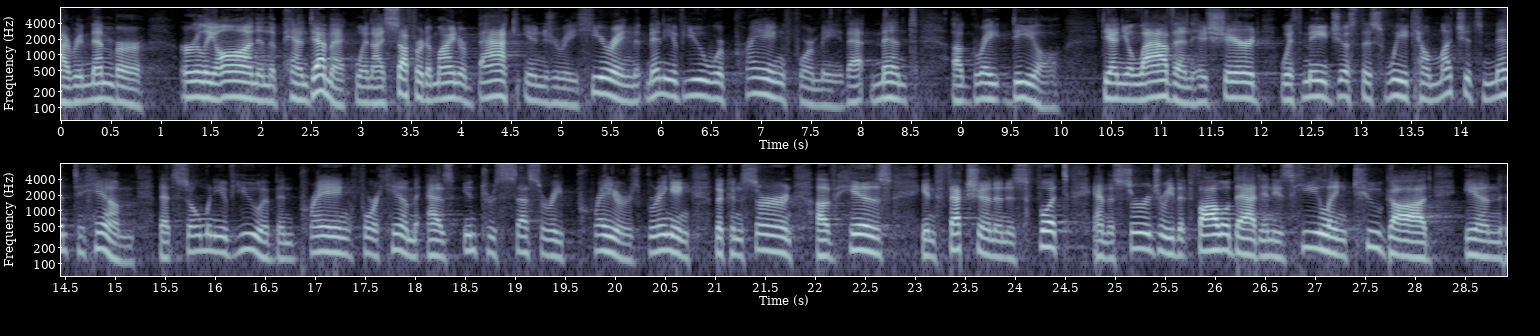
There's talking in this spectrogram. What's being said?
I remember early on in the pandemic when I suffered a minor back injury, hearing that many of you were praying for me. That meant a great deal. Daniel Lavin has shared with me just this week how much it's meant to him that so many of you have been praying for him as intercessory prayers, bringing the concern of his infection in his foot and the surgery that followed that and his healing to God in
